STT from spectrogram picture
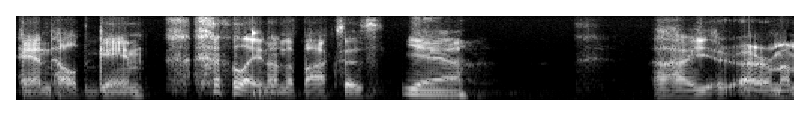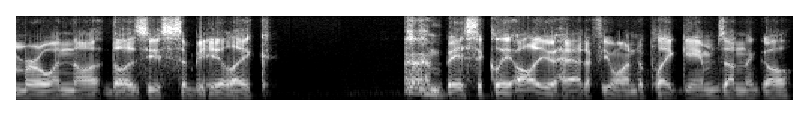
handheld game laying on the boxes? Yeah. I I remember when the, those used to be like basically all you had if you wanted to play games on the go.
